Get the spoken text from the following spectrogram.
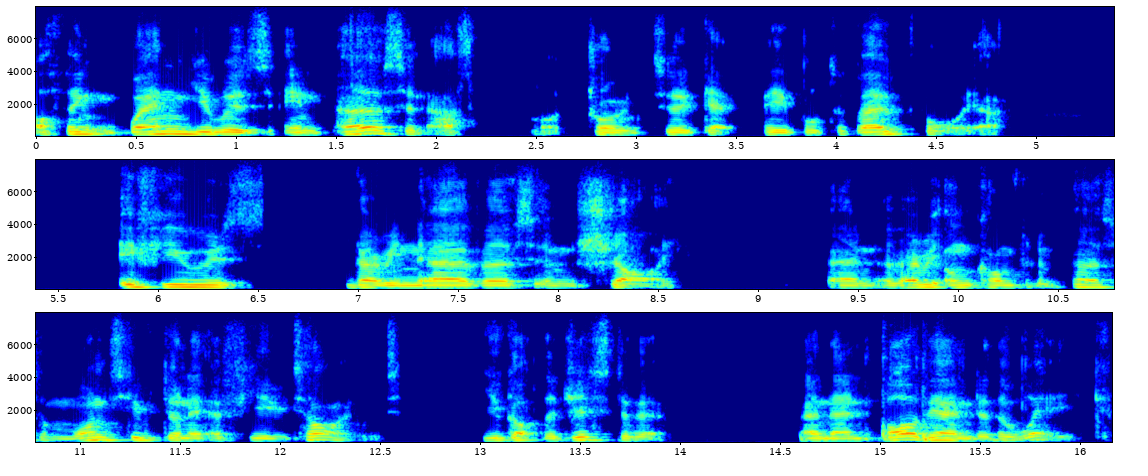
I think when you was in person, as like, trying to get people to vote for you, if you was very nervous and shy and a very unconfident person, once you've done it a few times, you got the gist of it. And then by the end of the week,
